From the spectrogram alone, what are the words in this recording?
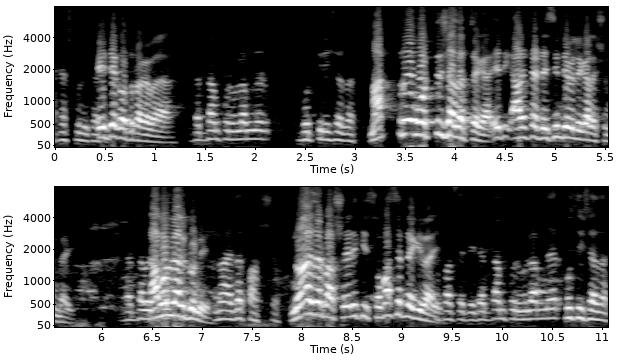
আকাশমণি কাঠ। এইটা কত টাকা ভাই? এটার দাম পড়বে আপনার বত্রিশ হাজার। মাত্র বত্রিশ হাজার টাকা। এটি আরেকটা ড্রেসিং টেবিলের কালেকশন ভাই। ডাবল ব্যালকনি নয় হাজার পাঁচশো। নয় হাজার পাঁচশো এটা কি সোফা সেট নাকি ভাই? সোফা সেট এটার দাম পড়বে আপনার পঁচিশ হাজার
